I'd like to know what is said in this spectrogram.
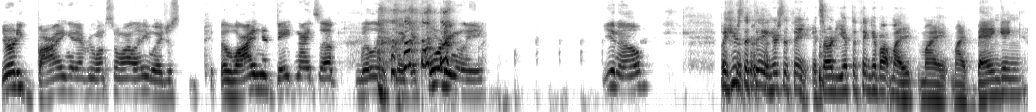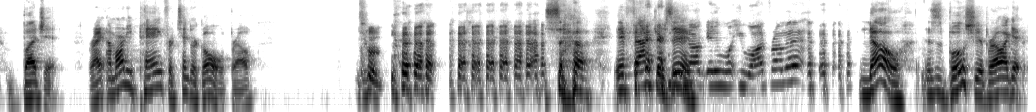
You're already buying it every once in a while anyway. Just line your date nights up, will it like accordingly. You know, But here's the thing. Here's the thing. It's already you have to think about my my my banging budget, right? I'm already paying for Tinder Gold, bro. So it factors in. You're not getting what you want from it. No, this is bullshit, bro. I get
